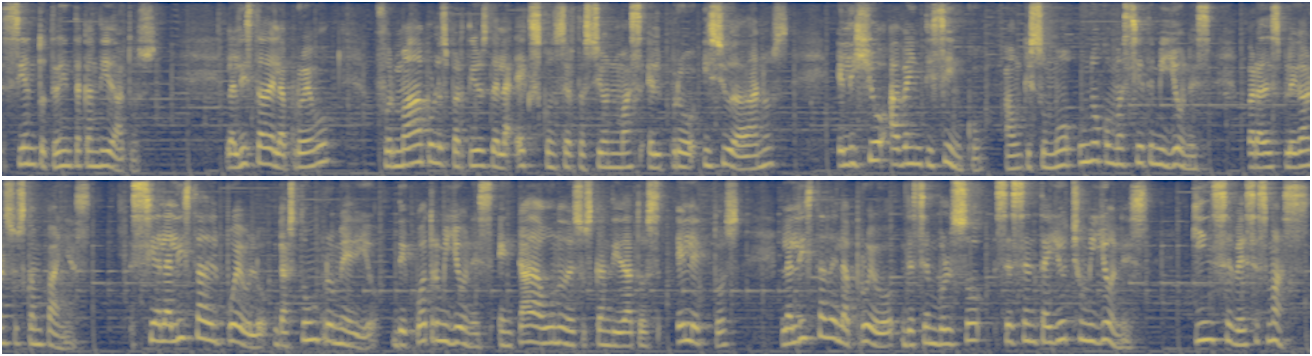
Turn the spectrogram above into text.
130 candidatos. La lista del apruebo, formada por los partidos de la ex concertación más el PRO y Ciudadanos, eligió a 25, aunque sumó 1,7 millones para desplegar sus campañas. Si a la lista del pueblo gastó un promedio de 4 millones en cada uno de sus candidatos electos, la lista del apruebo desembolsó 68 millones, 15 veces más.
